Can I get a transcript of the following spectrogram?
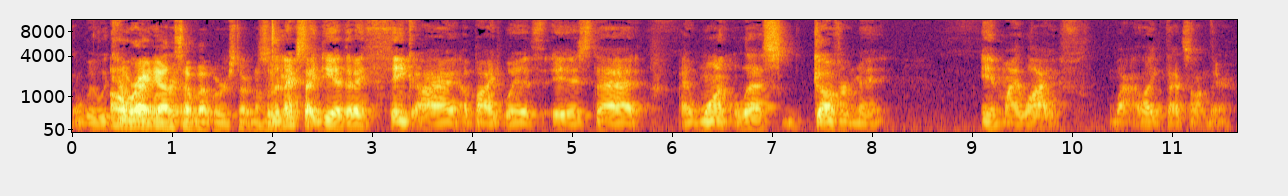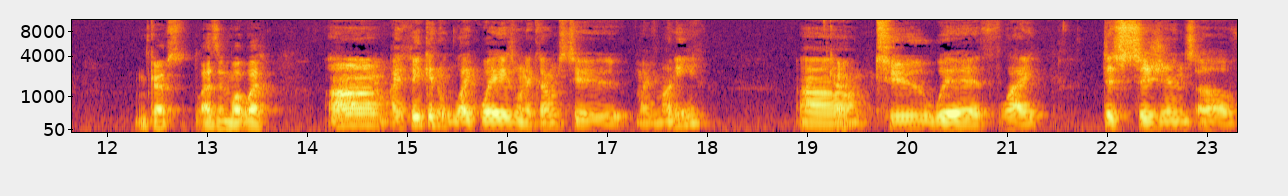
We, we Oh right, yeah, that's how that we were starting on. So the next idea that I think I abide with is that I want less government in my life. Wow, like that's on there. okay, as in what way? Um, I think in like ways when it comes to my money. Um, Okay. two with like decisions of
